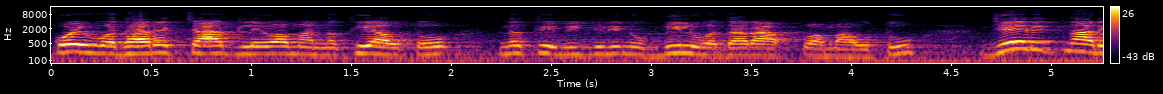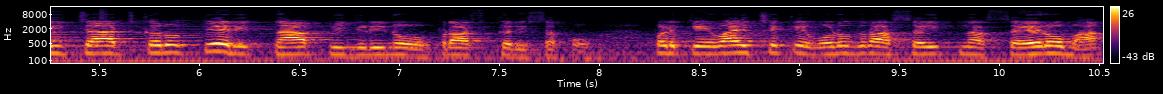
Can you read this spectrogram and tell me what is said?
કોઈ વધારે ચાર્જ લેવામાં નથી આવતો, નથી વીજળીનું બિલ વધારે આપવામાં આવતું. જે રીતના રિચાર્જ કરો તે રીતના આપ વીજળીનો વપરાશ કરી શકો. પણ કહેવાય છે કે વડોદરા સહિતના શહેરોમાં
